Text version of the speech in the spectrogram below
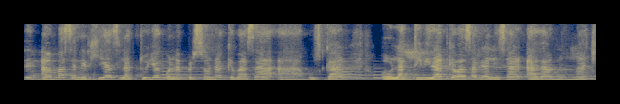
eh, ambas energías, la tuya con la persona que vas a, buscar o la actividad que vas a realizar, hagan un match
